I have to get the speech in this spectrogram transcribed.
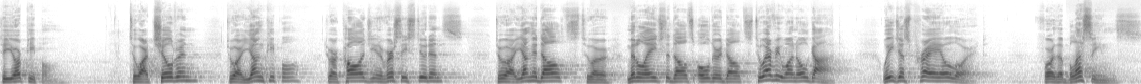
to your people, to our children, to our young people, to our college university students, to our young adults, to our middle aged adults, older adults, to everyone, oh God. We just pray, oh Lord, for the blessings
